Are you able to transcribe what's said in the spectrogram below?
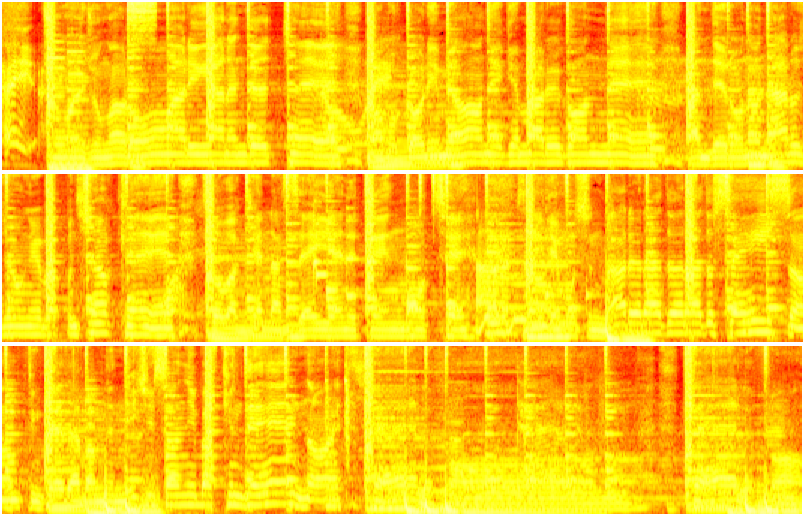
텔레폰 중얼중얼 옹알이 하는 듯해. 머뭇거리며 내게 말을 건네. 반대로 넌 하루 종일 바쁜 척해. So I cannot say anything 못해. 내게 무슨 말을 하더라도 say something. 대답 없는 이 시선이 박힌데 너의 텔레폰 텔레폰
